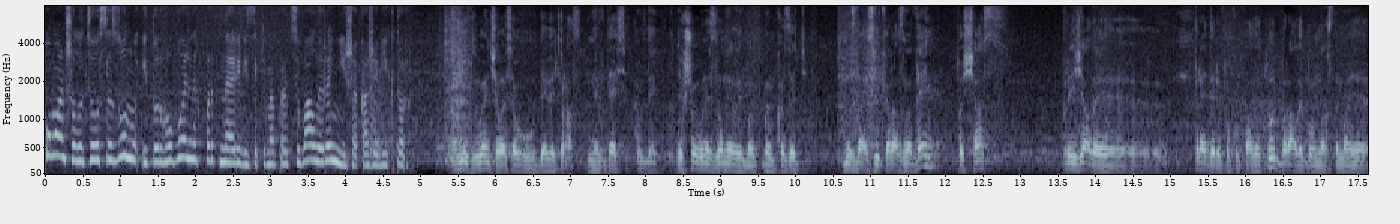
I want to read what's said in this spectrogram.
Поменшало цього сезону і торговельних партнерів, із якими працювали раніше, каже Віктор. Їх зменшилося у 9 разів, не в 10, а в 9. Якщо вони дзвонили, будемо казати, не знаю скільки разів на день, то зараз приїжджали е, трейдери, покупали тут, брали, бо в нас немає е,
